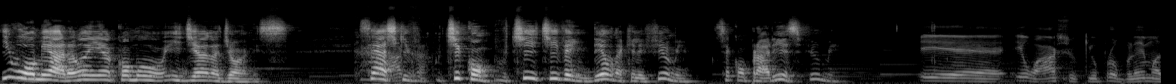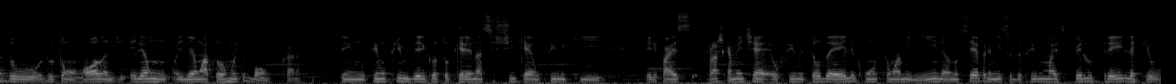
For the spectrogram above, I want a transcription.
E o Homem-Aranha como Indiana Jones? Você acha que te, te, te vendeu naquele filme? Você compraria esse filme? É, eu acho que o problema do, do Tom Holland, ele é, um, ele é um ator muito bom, cara. Tem, tem um filme dele que eu tô querendo assistir, que é um filme que ele faz. Praticamente é, o filme todo é ele contra uma menina. Eu não sei a premissa do filme, mas pelo trailer que eu,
